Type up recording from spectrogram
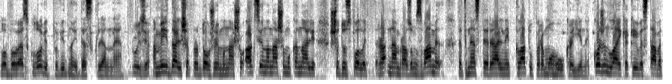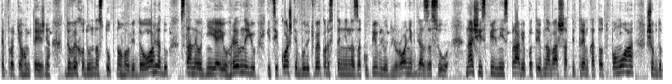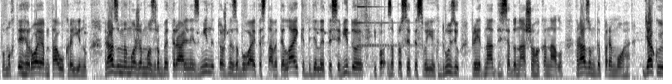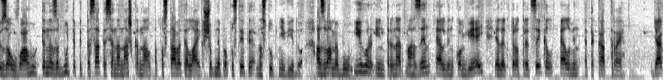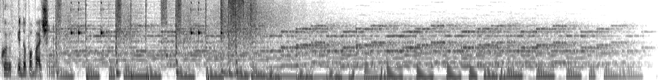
Лобове скло, відповідно, йде скляне. Друзі, а ми і далі продовжуємо нашу акцію на нашому каналі, що дозволить нам разом з вами внести реальний вклад у перемогу України. Кожен лайк, який ви ставите протягом тижня до виходу наступного відеоогляду, стане однією гривнею, і ці кошти будуть використані на закупівлю дронів для ЗСУ. Нашій спільній справі потрібна ваша підтримка та допомога, щоб допомогти героям та Україну. Разом ми можемо зробити реальні зміни. Тож не забувайте ставити лайки, ділитися відео і запросити своїх друзів приєднатися до нашого каналу разом до перемоги. Дякую за увагу. Та не забудьте підписатися на наш канал та поставити лайк, щоб не пропустити наступні відео. А з вами був Ігор і інтернет-магазин Elvin.com.ua електротрицикл Elvin ETK 3. Дякую і до побачення.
